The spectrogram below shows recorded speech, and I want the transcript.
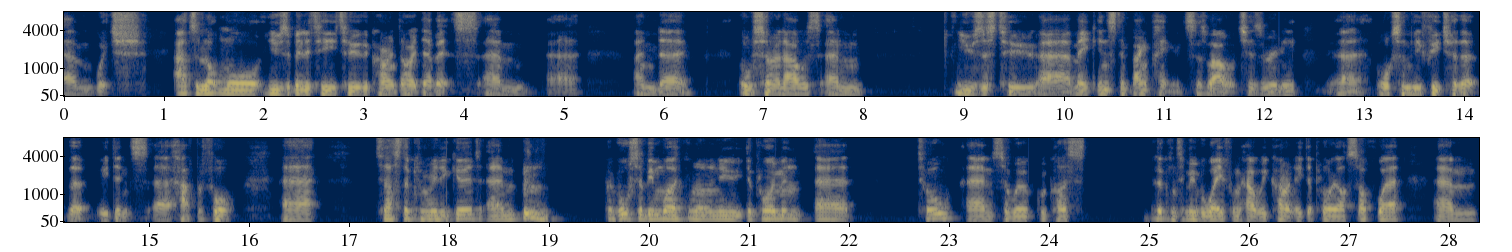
um, which adds a lot more usability to the current direct debits and also allows um, users to uh, make instant bank payments as well, which is a really uh, awesome new feature that, that we didn't uh, have before. Uh, so that's looking really good. Um, we've also been working on a new deployment uh, tool. Um, so we're, we're kind of looking to move away from how we currently deploy our software, um,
